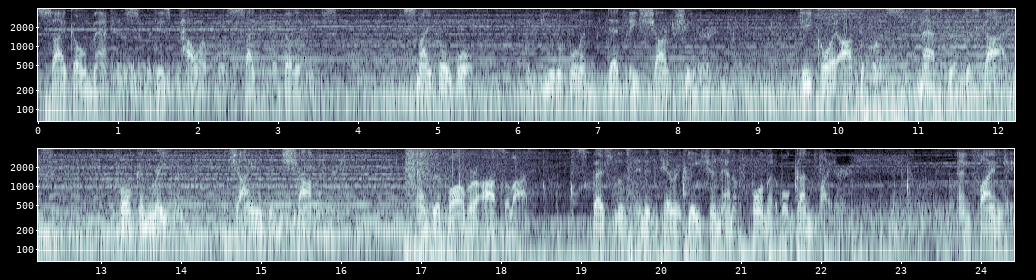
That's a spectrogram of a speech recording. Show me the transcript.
Psycho Mantis, with his powerful psychic abilities. Sniper Wolf, the beautiful and deadly sharpshooter. Decoy Octopus, master of disguise. Vulcan Raven, giant and shaman. And Revolver Ocelot, specialist in interrogation and a formidable gunfighter. And finally,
